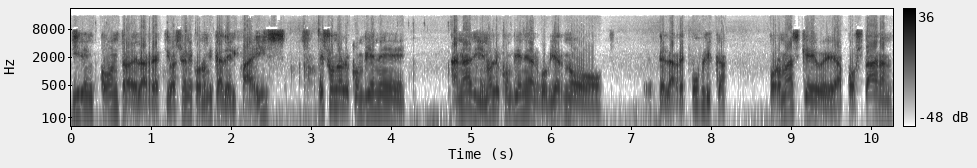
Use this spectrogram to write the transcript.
ir en contra de la reactivación económica del país. Eso no le conviene a nadie, no le conviene al gobierno de la República, por más que eh, apostaran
